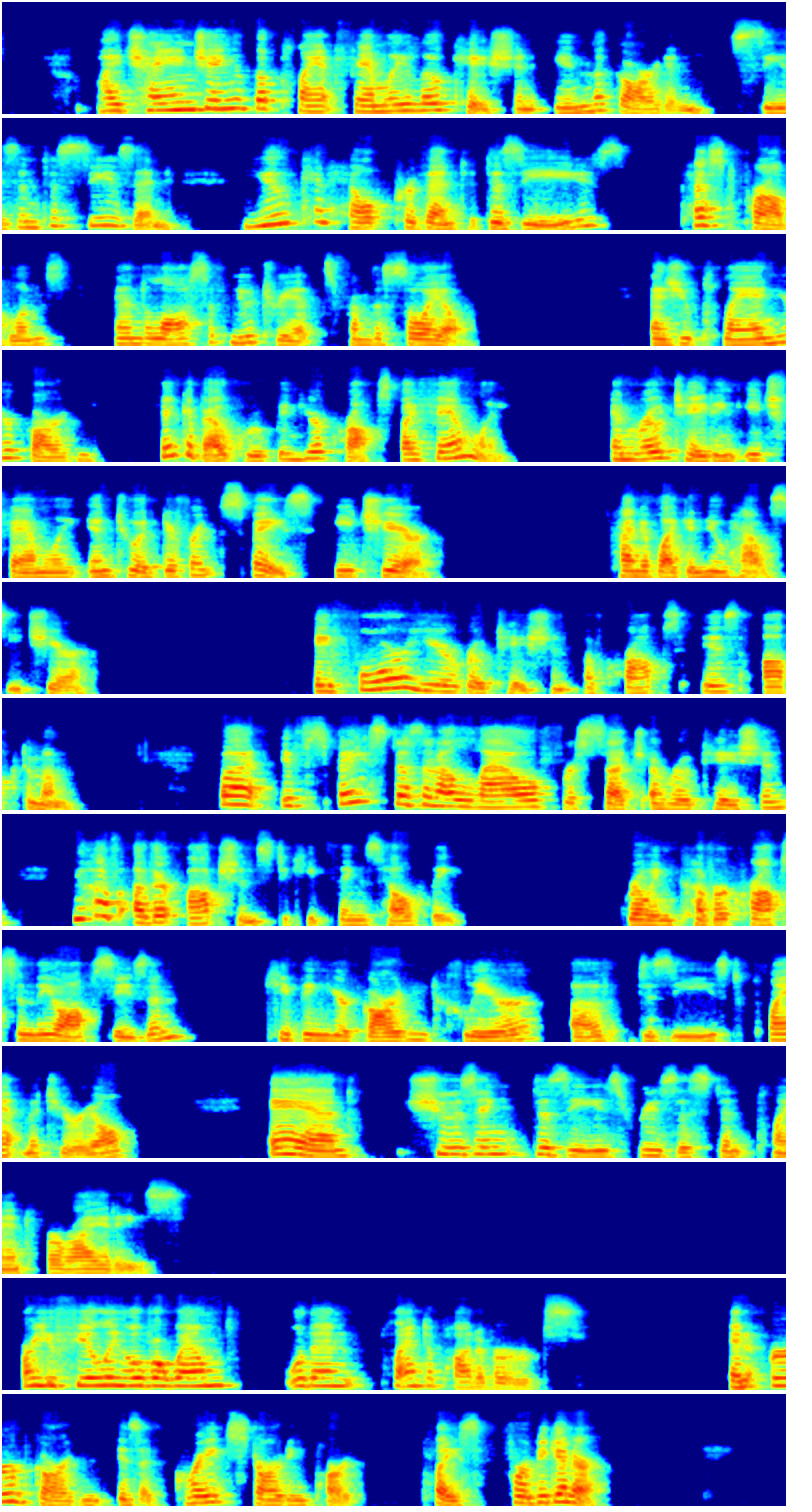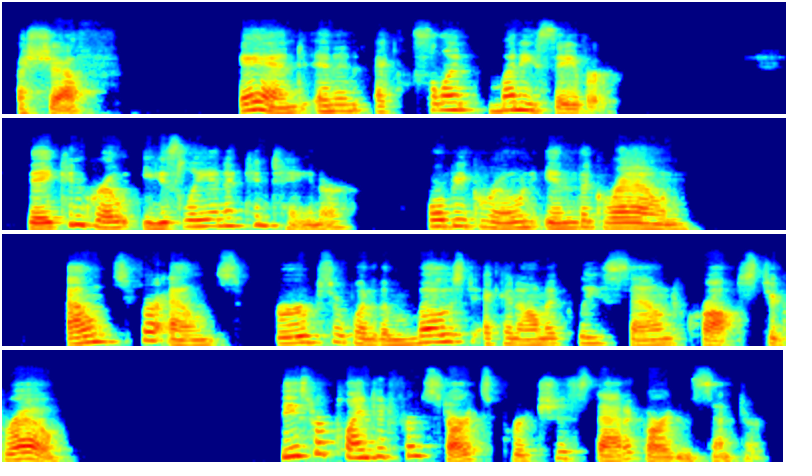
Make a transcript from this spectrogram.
by changing the plant family location in the garden season to season, you can help prevent disease, pest problems, and loss of nutrients from the soil. As you plan your garden, think about grouping your crops by family and rotating each family into a different space each year, kind of like a new house each year. A four-year rotation of crops is optimum. But if space doesn't allow for such a rotation, you have other options to keep things healthy. Growing cover crops in the off season, keeping your garden clear of diseased plant material, and choosing disease resistant plant varieties. Are you feeling overwhelmed? Well, then plant a pot of herbs. An herb garden is a great starting part place for a beginner, a chef, and an excellent money saver. They can grow easily in a container or be grown in the ground. Ounce for ounce, herbs are one of the most economically sound crops to grow. These were planted from starts purchased at a garden center.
